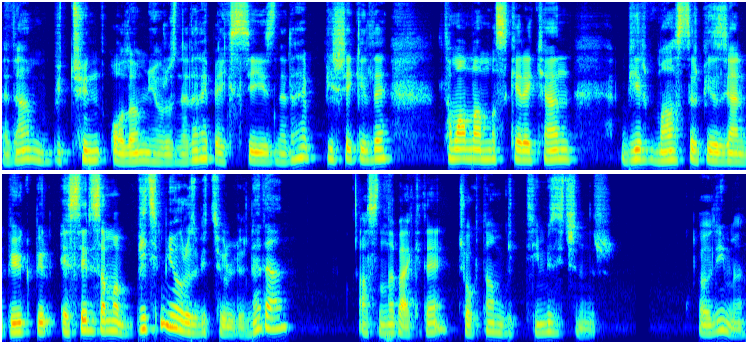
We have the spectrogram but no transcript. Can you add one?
Neden bütün olamıyoruz? Neden hep eksiyiz? Neden hep bir şekilde tamamlanması gereken bir masterpiece yani büyük bir eseriz ama bitmiyoruz bir türlü. Neden? Aslında belki de çoktan bittiğimiz içindir. Öyle değil mi?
